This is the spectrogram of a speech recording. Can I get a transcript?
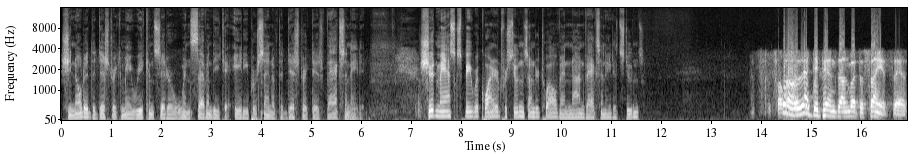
She noted the district may reconsider when 70 to 80 percent of the district is vaccinated. Should masks be required for students under 12 and non vaccinated students? Well, that depends on what the science says.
